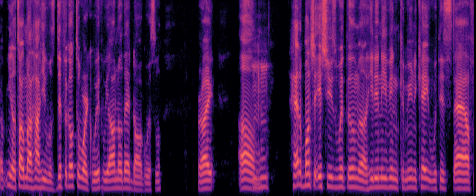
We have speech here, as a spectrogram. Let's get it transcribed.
Uh, you know, talking about how he was difficult to work with. We all know that dog whistle, right? Um, mm-hmm. had a bunch of issues with him. Uh, he didn't even communicate with his staff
